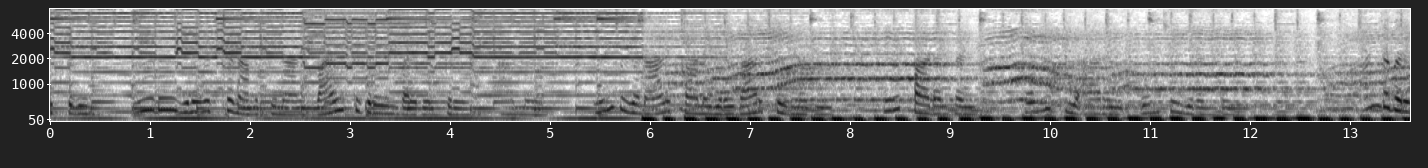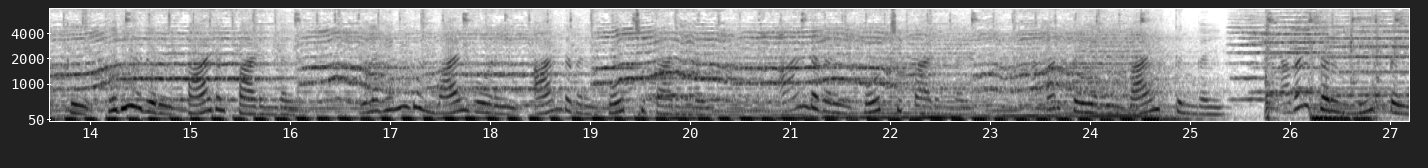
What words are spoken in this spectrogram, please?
கிறிஸ்துவின் வீடு இணையற்ற நாமத்தினால் வாழ்த்துகிறேன் வரவேற்கிறேன். இன்றைய நாளுக்கான இறை வார்த்தை உணவு திருப்பாடல்கள் தொண்ணூற்றி ஆறு ஒன்று இரண்டு. ஆண்டவருக்கு புதியதொரு பாடல் பாடுங்கள். உலகெங்கும் வாழ்வோரை ஆண்டவரை போற்றி பாடுங்கள். ஆண்டவரை போற்றி பாடுங்கள். அவர் பெயரை வாழ்த்துங்கள். அவர் தரும் மீட்பை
